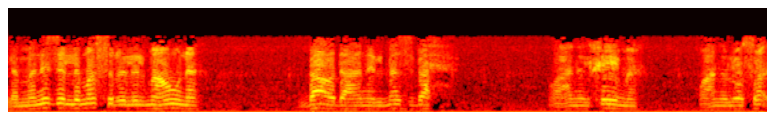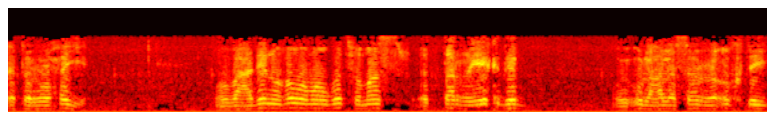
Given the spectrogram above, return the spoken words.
لما نزل لمصر للمعونة بعد عن المذبح وعن الخيمة وعن الوسائط الروحية. وبعدين وهو موجود في مصر اضطر يكذب ويقول على سر أختي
